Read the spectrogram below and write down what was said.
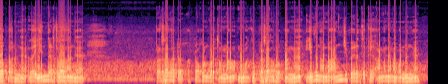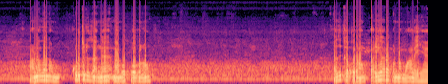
இதோ பாருங்க. அதாவது இந்த இடத்துல தாங்க பிரசாத டோ- டோக்கன் கொடுத்தோம்னா நமக்கு பிரசாதம் கொடுப்பாங்க. இது நம்ம அஞ்சு பேர்த்துக்கு அன்னதானம் பண்ணுங்க. அன்னதானம் கொடுத்துட்டு தாங்க நம்ம போகணும். அதுக்கப்புறம் பரிகாரம் பண்ண மாலையை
